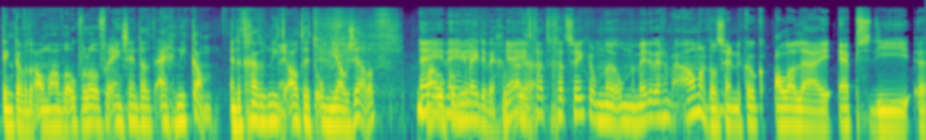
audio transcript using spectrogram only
denk dat we er allemaal wel ook wel over eens zijn dat het eigenlijk niet kan. En dat gaat ook niet Nee. altijd om jouzelf, maar ook om je medeweg. Nee, het gaat, gaat zeker om de, om de medeweg. Maar aan de andere kant zijn er ook allerlei apps die eh,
